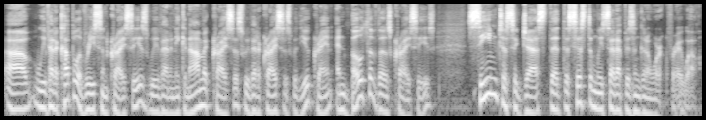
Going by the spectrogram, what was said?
uh, we've had a couple of recent crises. We've had an economic crisis, we've had a crisis with Ukraine, and both of those crises seem to suggest that the system we set up isn't going to work very well.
